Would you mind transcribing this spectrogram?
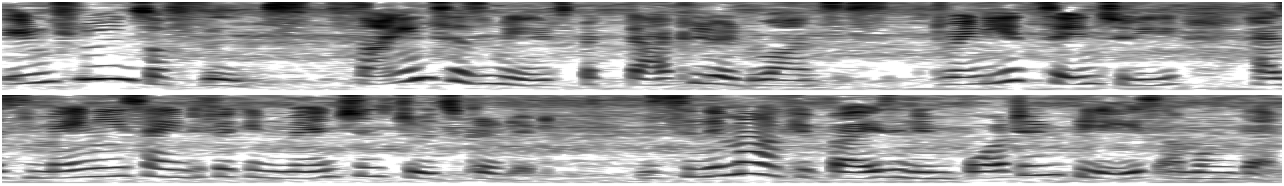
Influence of films. Science has made spectacular advances. The 20th century has many scientific inventions to its credit. The cinema occupies an important place among them.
